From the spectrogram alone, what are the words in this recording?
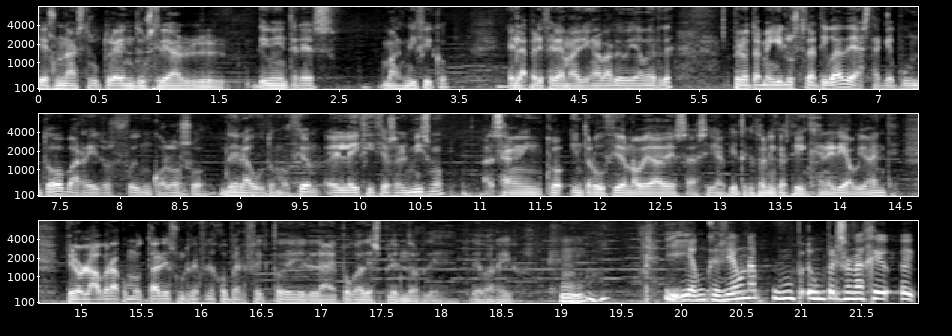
que es una estructura industrial de un interés magnífico, en la periferia de Madrid, en el barrio de Villaverde, pero también ilustrativa de hasta qué punto Barreiros fue un coloso de la automoción. El edificio es el mismo, se han introducido novedades así arquitectónicas de ingeniería, obviamente, pero la obra como tal es un reflejo perfecto de la época de esplendor de, Barreiros. Y, aunque sea una- un, personaje eh,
